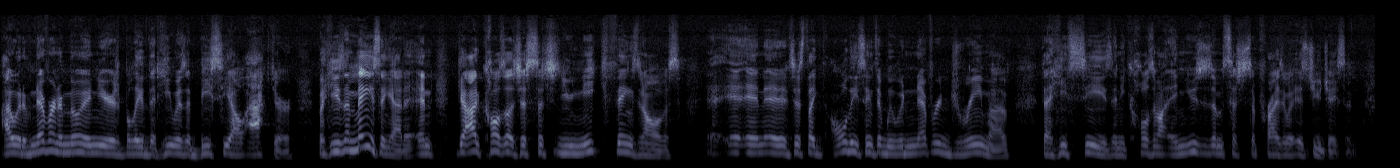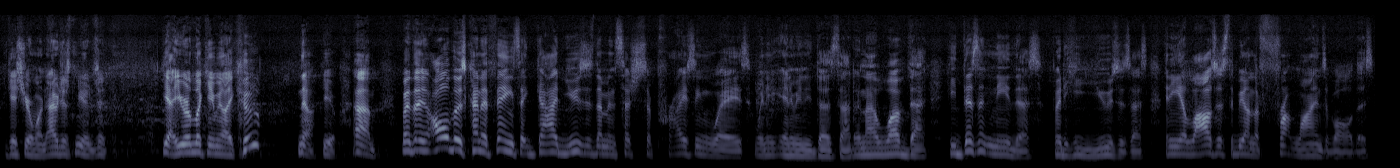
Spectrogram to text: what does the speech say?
I would have never in a million years believed that he was a BCL actor, but he's amazing at it. And God calls us just such unique things in all of us. And it's just like all these things that we would never dream of that he sees and he calls them out and uses them in such surprising ways. It's you, Jason, in case you're wondering. I just, you know, just, yeah, you were looking at me like, who? No, you. Um, but all those kind of things that God uses them in such surprising ways when he, when he does that. And I love that. He doesn't need this, but He uses us. And He allows us to be on the front lines of all of this.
